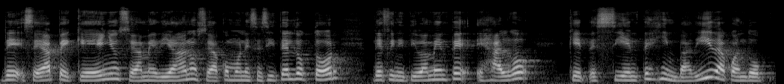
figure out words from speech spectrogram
de, sea pequeño, sea mediano, sea como necesite el doctor, definitivamente es algo que te sientes invadida cuando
